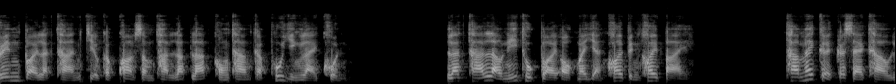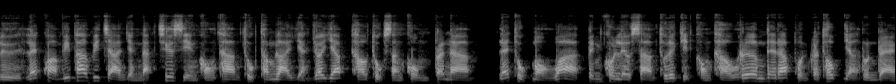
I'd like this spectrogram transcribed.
รินปล่อยหลักฐานเกี่ยวกับความสัมพันธ์ลับๆ ของไทม์กับผู้หญิงหลายคน หลักฐานเหล่านี้ถูกปล่อยออกมาอย่างค่อยเป็นค่อยไปทำให้เกิดกระแสข่าวลือ และความวิพากษ์วิจารณ์อย่างหนักชื่อเสียงของไทม์ถูกทำลายอย่างย่อยยับเขาถูกสังคมประนาม และถูกมองว่าเป็นคนเลวทรามธุรกิจของเขาเริ่มได้รับผลกระทบอย่างรุนแรง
